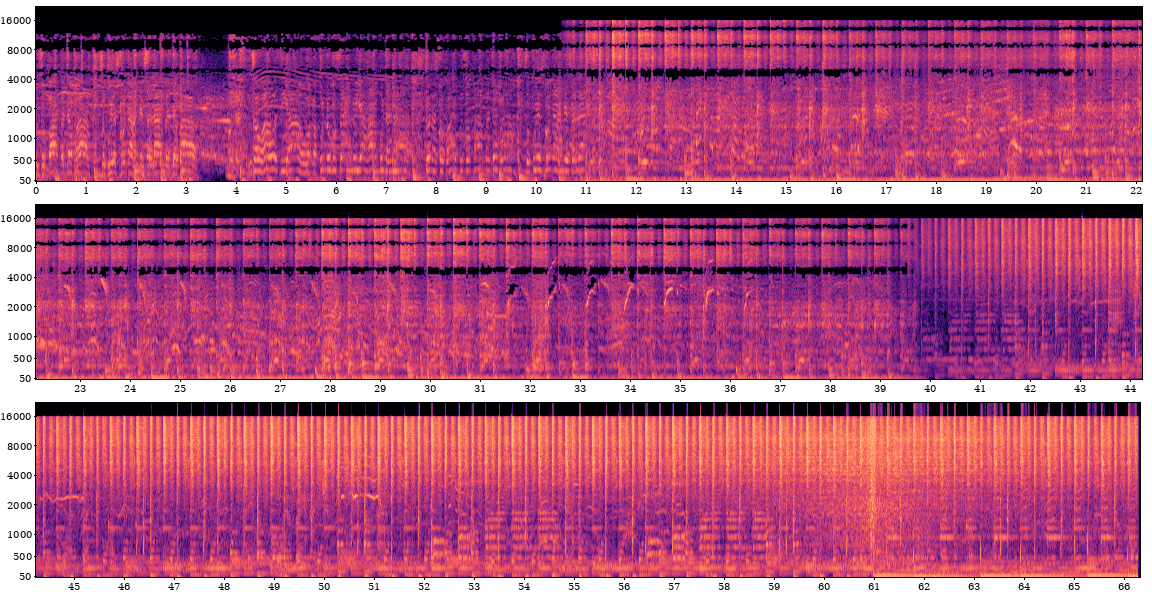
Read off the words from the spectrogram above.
Taboo, taboo. survive uzofamba daba sobuya sibonane salama daba Mzawawa ziyao wakafuna ukusala uyahambu nana Tona survive uzofamba daba sobuya sibonane salama daba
